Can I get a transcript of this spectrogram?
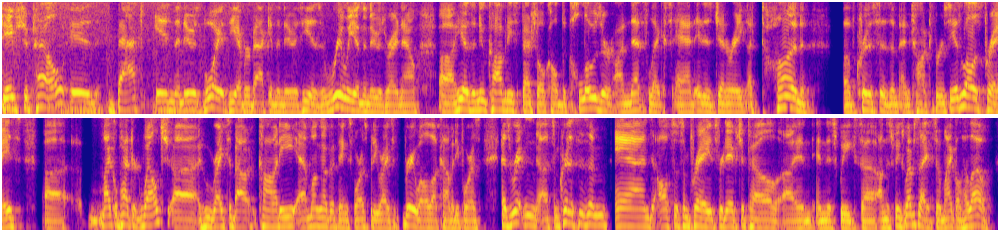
Dave Chappelle is back in the news. Boy, is he ever back in the news. He is really in the news right now. Uh, he has a new comedy special called The Closer on Netflix, and it is generating a ton of criticism and controversy, as well as praise. Uh, Michael Patrick Welch, uh, who writes about comedy, among other things for us, but he writes very well about comedy for us, has written uh, some criticism and also some praise for Dave Chappelle uh, in in this week's uh, on this week's website. So, Michael, hello.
